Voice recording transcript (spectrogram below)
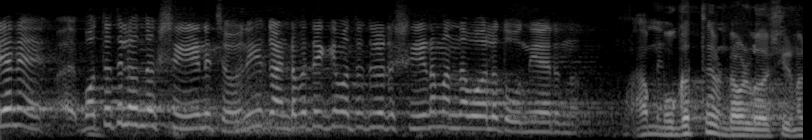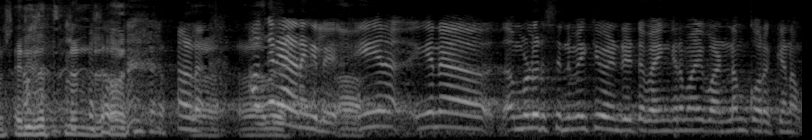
ഞാൻ മൊത്തത്തിലൊന്ന് ക്ഷീണിച്ചോ? എനിക്ക് കണ്ടപ്പോഴത്തേക്ക് മൊത്തത്തിൽ ഒരു ക്ഷീണം വന്ന പോലെ തോന്നിയായിരുന്നു. ആ മുഖത്തെ ഉണ്ടാവുള്ളൂ ക്ഷീണം ശരീരത്തിലുണ്ടാവും ആണ്. അങ്ങനെയാണെങ്കിലേ ഇങ്ങനെ ഇങ്ങനെ നമ്മളൊരു സിനിമയ്ക്ക് വേണ്ടിയിട്ട് ഭയങ്കരമായി വണ്ണം കുറയ്ക്കണം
